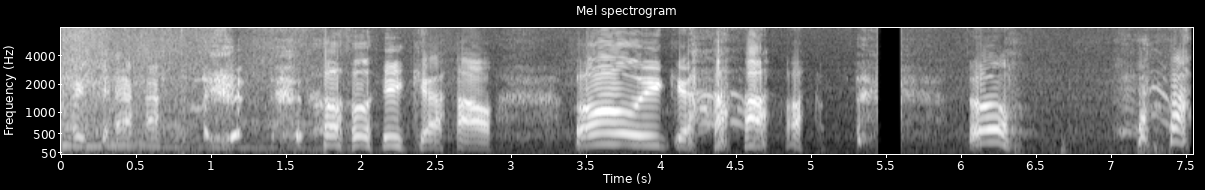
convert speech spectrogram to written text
cow. Holy cow. Holy cow. Oh.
